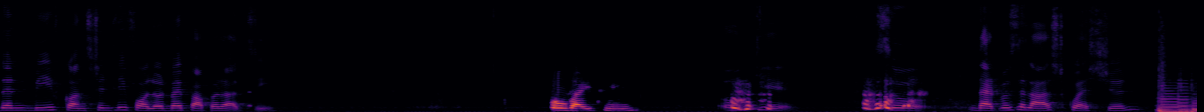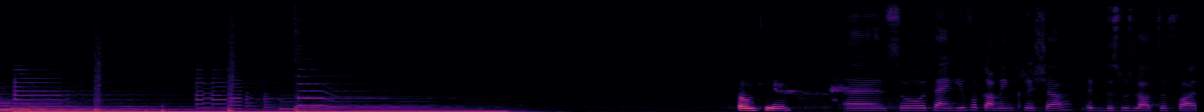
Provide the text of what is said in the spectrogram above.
than be constantly followed by paparazzi. Oh, bite me. Okay. So that was the last question. Okay. And so thank you for coming, Krisha. It, this was lots of fun.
